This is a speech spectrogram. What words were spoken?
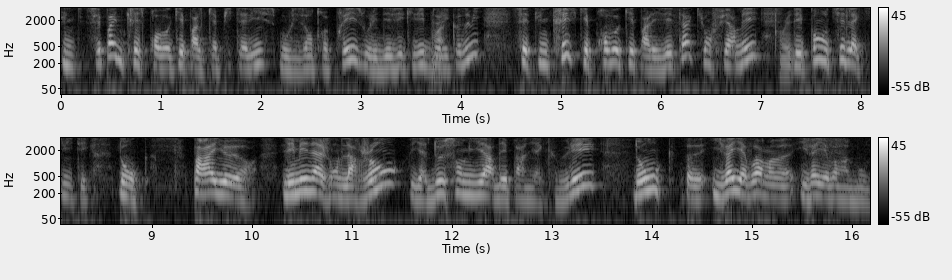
une, c'est pas une crise provoquée par le capitalisme ou les entreprises ou les déséquilibres de l'économie. C'est une crise qui est provoquée par les États qui ont fermé des pans entiers de l'activité. Donc, par ailleurs, les ménages ont de l'argent. Il y a 200 milliards d'épargne accumulée. Donc, euh, il, va y avoir un, il va y avoir un boom.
